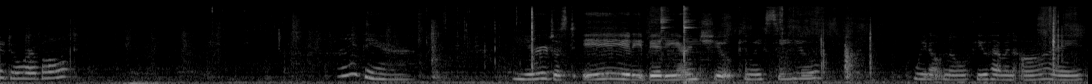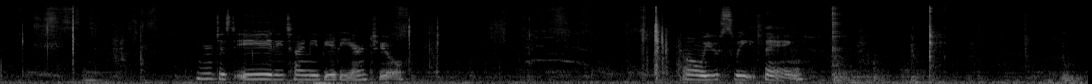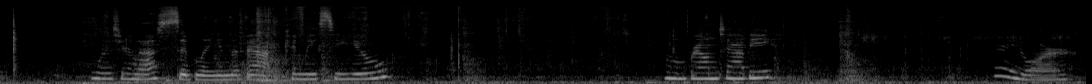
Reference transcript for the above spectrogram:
adorable? Hi there. You're just itty bitty, aren't you? Can we see you? We don't know if you have an eye. You're just itty tiny bitty, aren't you? Oh, you sweet thing. Where's your last sibling in the back? Can we see you? Little brown tabby. There you are.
